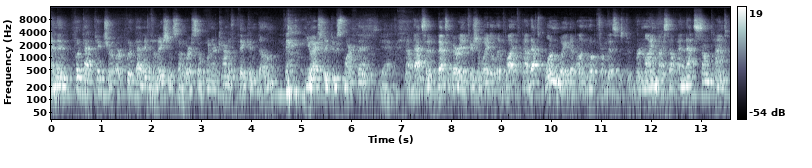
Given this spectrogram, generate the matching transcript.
And then put that picture or put that information somewhere so when you're kind of thick and dumb, you actually do smart things. Yeah. Now that's a that's a very efficient way to live life. Now that's one way to unhook from this is to remind myself, and that sometimes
